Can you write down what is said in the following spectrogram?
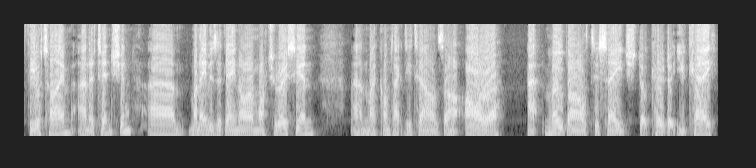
for your time and attention. Um, my name is again Ara Martirosyan and my contact details are ara at mobile2sage.co.uk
